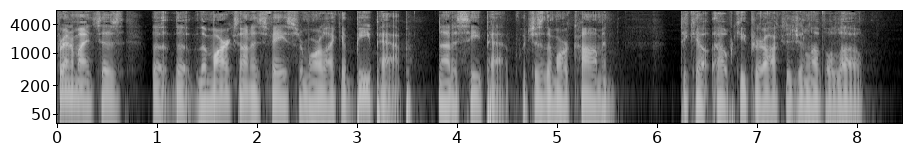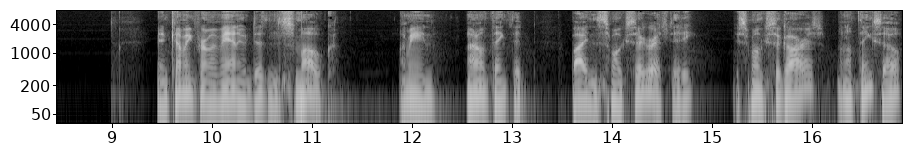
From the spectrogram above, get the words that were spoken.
friend of mine says the, the, the marks on his face are more like a BPAP, not a CPAP, which is the more common to help keep your oxygen level low. And coming from a man who didn't smoke, I mean, I don't think that Biden smoked cigarettes, did he? He smoked cigars? I don't think so.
